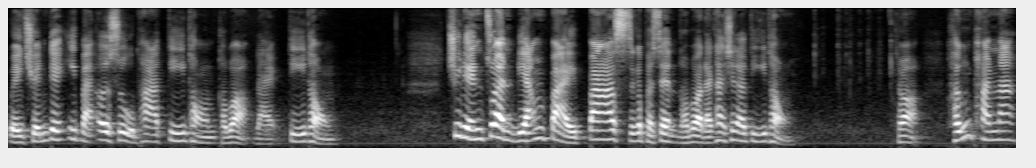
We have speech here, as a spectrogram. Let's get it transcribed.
伟全电一百二十五趴第一桶好不好？来第一桶。去年赚两百八十个 percent，好不好？来看现在第一桶，是吧？横盘呢，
